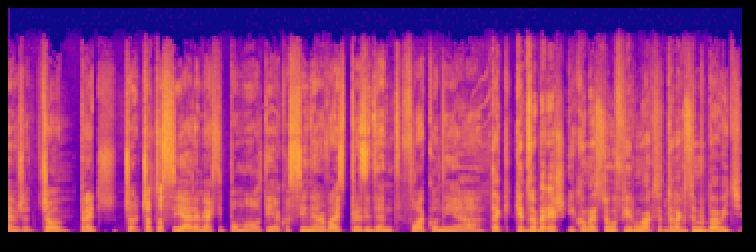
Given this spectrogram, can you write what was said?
neviem, že čo, preč, čo, čo to CRM, jak si pomohol ty ako senior vice president Flakony a... Tak keď zoberieš e-commerceovú firmu, ak sa teda mm-hmm. chceme baviť uh,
